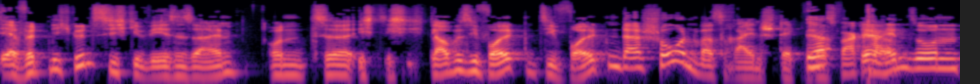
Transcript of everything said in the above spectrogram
der wird nicht günstig gewesen sein. Und äh, ich, ich, ich glaube, sie wollten, sie wollten da schon was reinstecken. Ja. Das war Ja, kein so ein,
